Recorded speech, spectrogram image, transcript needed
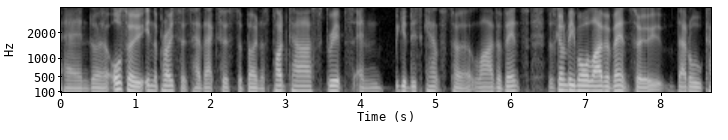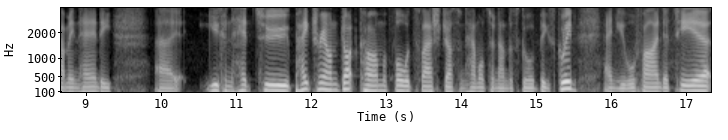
and uh, also in the process have access to bonus podcasts, scripts, and bigger discounts to live events. There's going to be more live events, so that'll come in handy. Uh, you can head to patreon.com forward slash Justin Hamilton underscore Big Squid and you will find a tier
